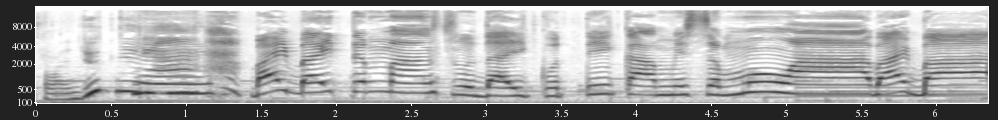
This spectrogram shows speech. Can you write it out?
selanjutnya. Bye bye teman, sudah ikuti kami semua. Bye bye.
